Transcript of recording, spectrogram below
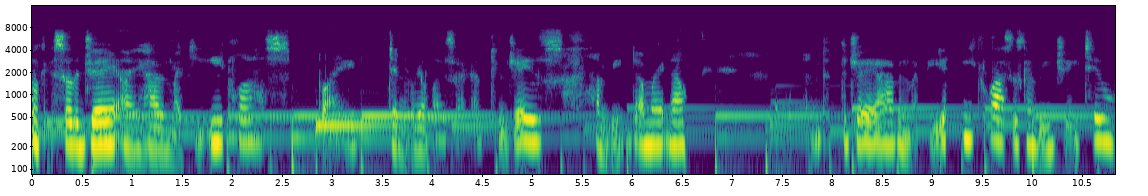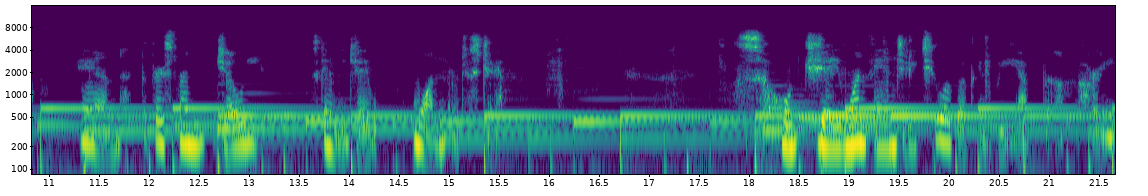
Okay, so the J I have in my PE class, but I didn't realize I had two J's. I'm being dumb right now. And the J I have in my PE class is gonna be J2, and the first friend, Joey, is gonna be J1 or just J. So J1 and J2 are both gonna be at the party.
